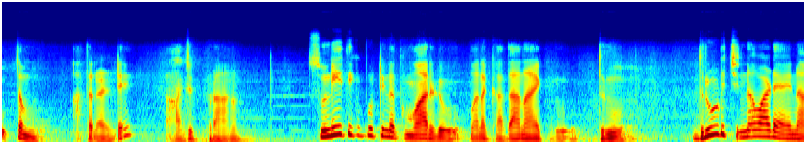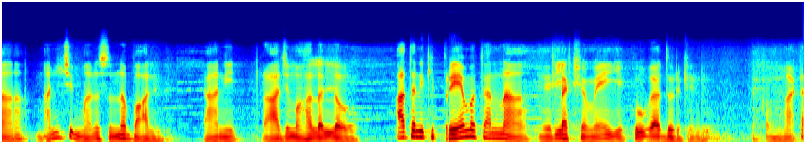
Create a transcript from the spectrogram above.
ఉత్తముడు. అతడంటే రాజు ప్రాణం. సునీతికి పుట్టిన కుమారుడు మన కథానాయకుడు ధ్రువుడు. ధ్రువుడు చిన్నవాడే అయినా మంచి మనసున్న బాలుడు. కానీ రాజమహల్లో అతనికి ప్రేమ కన్నా నిర్లక్ష్యమే ఎక్కువగా దొరికింది. ఒక మాట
